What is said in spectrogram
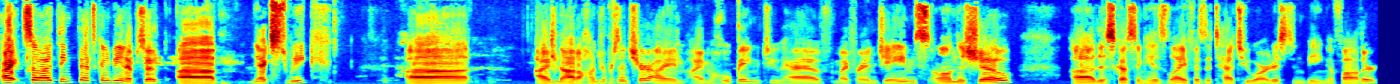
all right. So I think that's going to be an episode. Uh, next week, uh, I'm not 100 percent sure. I'm I'm hoping to have my friend James on the show, uh, discussing his life as a tattoo artist and being a father.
